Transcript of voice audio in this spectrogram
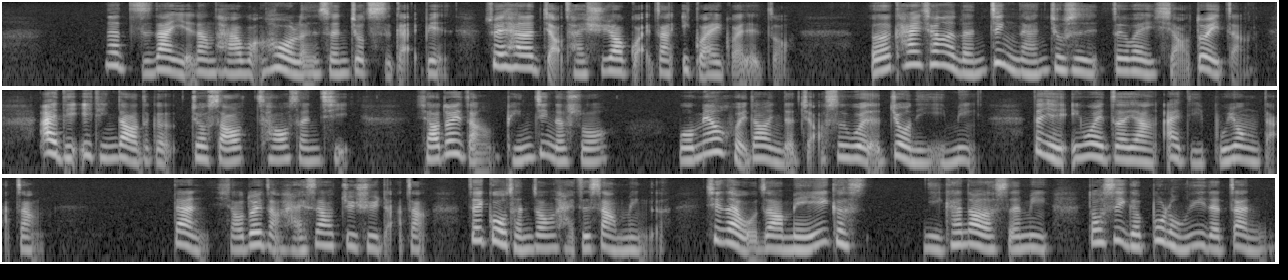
那子弹也让他往后人生就此改变，所以他的脚才需要拐杖，一拐一拐的走。而开枪的人竟然就是这位小队长。艾迪一听到这个就烧超生气。小队长平静地说：“我没有毁到你的脚，是为了救你一命。但也因为这样，艾迪不用打仗。但小队长还是要继续打仗，在过程中还是丧命的。现在我知道，每一个你看到的生命都是一个不容易的战，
